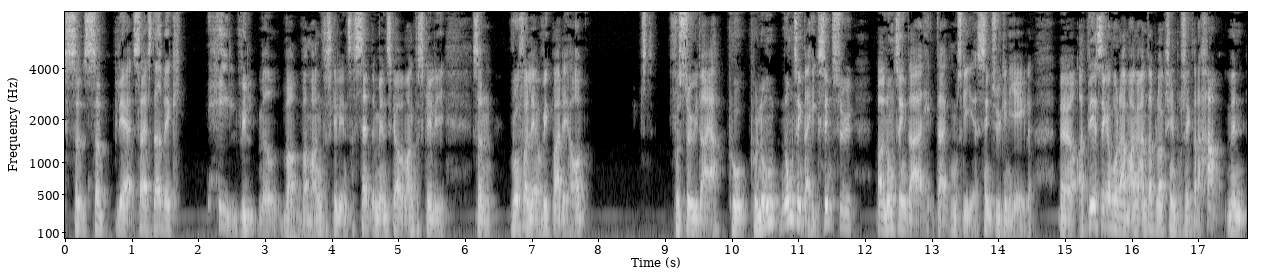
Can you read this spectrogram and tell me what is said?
så, så, bliver, så er jeg stadigvæk helt vild med, hvor, hvor mange forskellige interessante mennesker, og hvor mange forskellige, sådan, hvorfor laver vi ikke bare det her om, forsøg, der er på, på nogle, nogle ting, der er helt sindssyge, og nogle ting, der, er, der måske er sindssygt geniale. Øh, og det er jeg sikker på, at der er mange andre blockchain-projekter, der har, men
